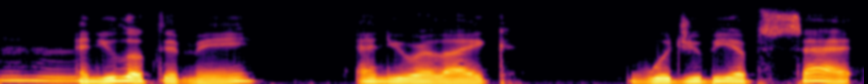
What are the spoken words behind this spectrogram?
Mm-hmm. and you looked at me and you were like would you be upset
